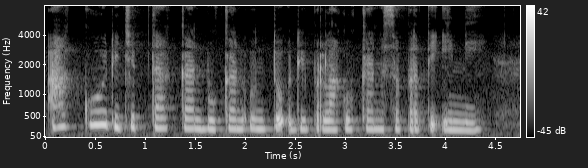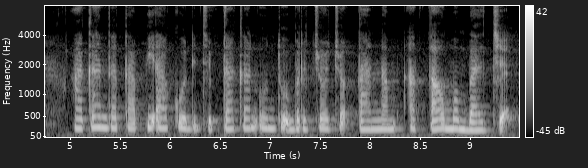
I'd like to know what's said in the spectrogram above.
Aku diciptakan bukan untuk diperlakukan seperti ini, akan tetapi aku diciptakan untuk bercocok tanam atau membajak.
